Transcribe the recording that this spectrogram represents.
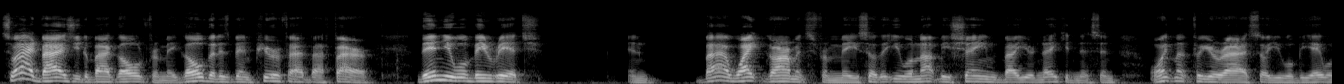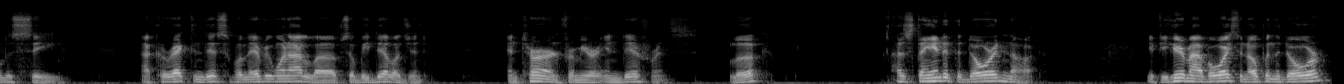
So I advise you to buy gold from me, gold that has been purified by fire. Then you will be rich. And buy white garments from me so that you will not be shamed by your nakedness, and ointment for your eyes so you will be able to see. I correct and discipline everyone I love, so be diligent and turn from your indifference. Look, I stand at the door and knock. If you hear my voice and open the door,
